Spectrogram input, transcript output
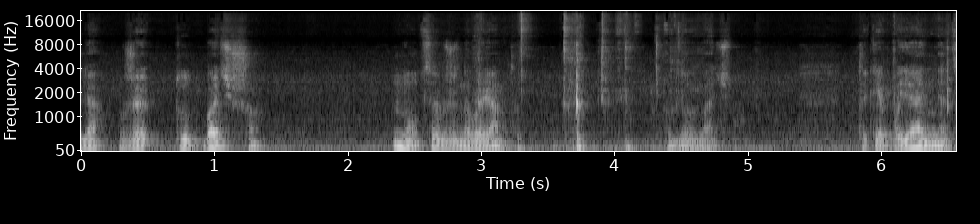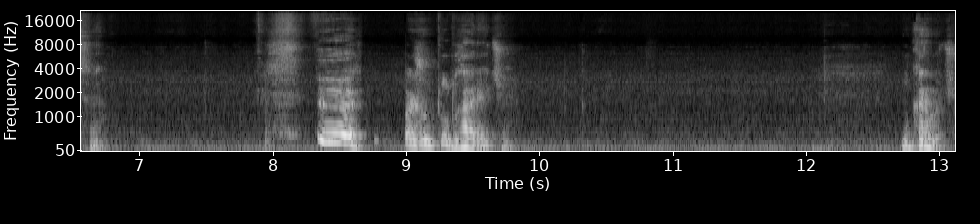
ля, вже тут бачиш що? Ну, це вже не варіант. Однозначно. Таке паяння це. Е, аж тут гаряче. Ну, коротше.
